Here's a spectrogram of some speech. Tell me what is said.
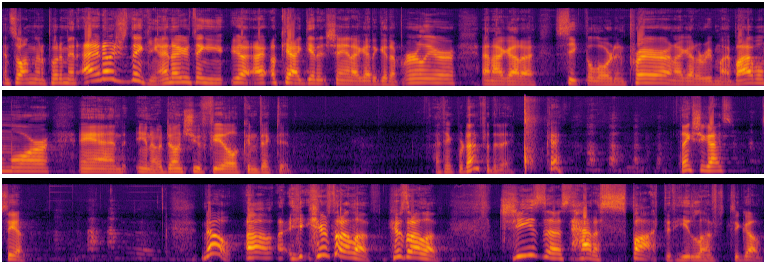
and so I'm going to put them in. I know what you're thinking. I know you're thinking, yeah, I, okay, I get it, Shane. I got to get up earlier and I got to seek the Lord in prayer and I got to read my Bible more. And, you know, don't you feel convicted? I think we're done for the day. Okay. Thanks, you guys. See ya. No, uh, here's what I love. Here's what I love. Jesus had a spot that he loved to go.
